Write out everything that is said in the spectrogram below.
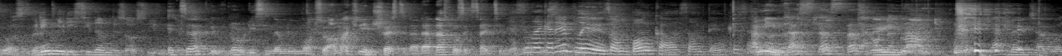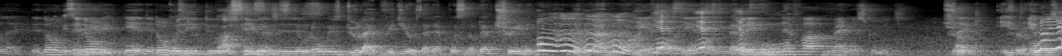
was We didn't really see them this offseason. Exactly, we've not really seen them anymore. So I'm actually interested, and that, that's what's exciting me. Is like are this. they playing in some bunker or something? 'Cause I mean, that's that's that's Yeah, very on like that's very Jaguar like. They don't Is they don't really? yeah they don't really do past seasons, they would always do like videos that they're posting of them training. Mm, mm in the mm, landmark mm. Yes, or yes, in- yes, But they never ran a scrimmage. True, Like it, true. it no, was yeah,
